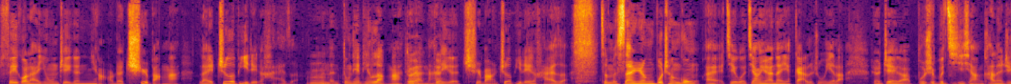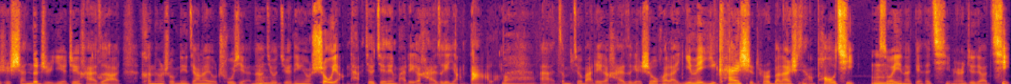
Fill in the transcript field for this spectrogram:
飞过来，用这个鸟的翅膀啊来遮蔽这个孩子。那嗯，冬天挺冷啊，对吧？拿这个翅膀遮蔽这个孩子，这么三扔不成功，哎，结果江源呢也改了主意了，说这个不是不吉祥，看来这是神的旨意，这个孩子啊，可能说不定将来有出息，那就嗯决定要收养他，就决定把这个孩子给养大了。哦，哎，这么就把这个孩子给收回来。因为一开始的时候本来是想抛弃，嗯所以呢给它起名就叫气。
